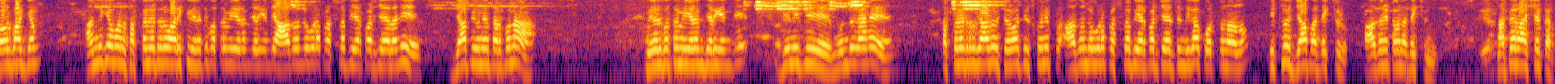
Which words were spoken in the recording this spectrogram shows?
దౌర్భాగ్యం. అందుకే మన సబ్ కలెక్టర్ వారికి వినతి పత్రం ఇవ్వడం జరిగింది. ఆదోళ్ళు కూడా ప్రెస్ క్లబ్ ఏర్పాటు చేయాలని జాబ్ యూనియన్ తరఫున వినతి పత్రం ఇవ్వడం జరిగింది. దీనికి ముందుగానే సబ్ కలెక్టర్ గారు చొరవ తీసుకొని ఆదోన్లో కూడా ప్రెస్ క్లబ్ ఏర్పాటు చేయాల్సిందిగా కోరుతున్నాను. ఇట్లు జాబ్ అధ్యక్షుడు ఆదోని టౌన్ అధ్యక్షుడిని నా పేరు రాజశేఖర్.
